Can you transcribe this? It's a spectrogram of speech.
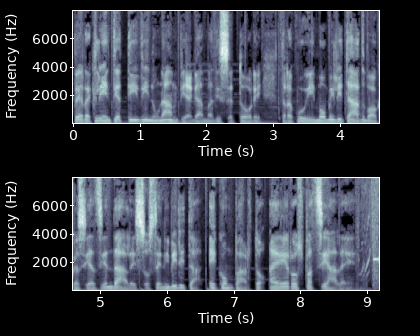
per clienti attivi in un'ampia gamma di settori, tra cui mobilità, advocacy aziendale, sostenibilità e comparto aerospaziale.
